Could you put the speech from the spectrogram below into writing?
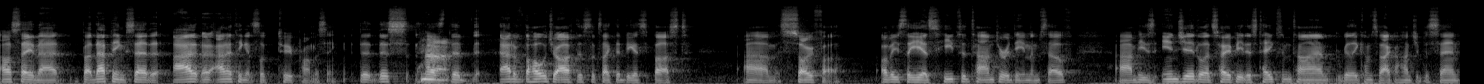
I'll say that. But that being said, I, I don't think it's looked too promising. This has nah. the out of the whole draft, this looks like the biggest bust um, so far. Obviously, he has heaps of time to redeem himself. Um, he's injured. Let's hope he just takes some time, really comes back 100%.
